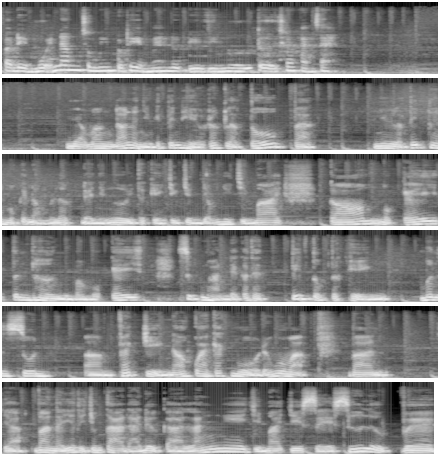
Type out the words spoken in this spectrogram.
và để mỗi năm chúng mình có thể mang được điều gì mới tới cho khán giả. Dạ vâng, đó là những cái tín hiệu rất là tốt và như là tiếp thêm một cái động lực để những người thực hiện chương trình giống như chị Mai có một cái tinh thần và một cái sức mạnh để có thể tiếp tục thực hiện Monsoon um, ờ, phát triển nó qua các mùa đúng không ạ? Và Dạ, và nãy giờ thì chúng ta đã được à, lắng nghe chị Mai chia sẻ sơ lược về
